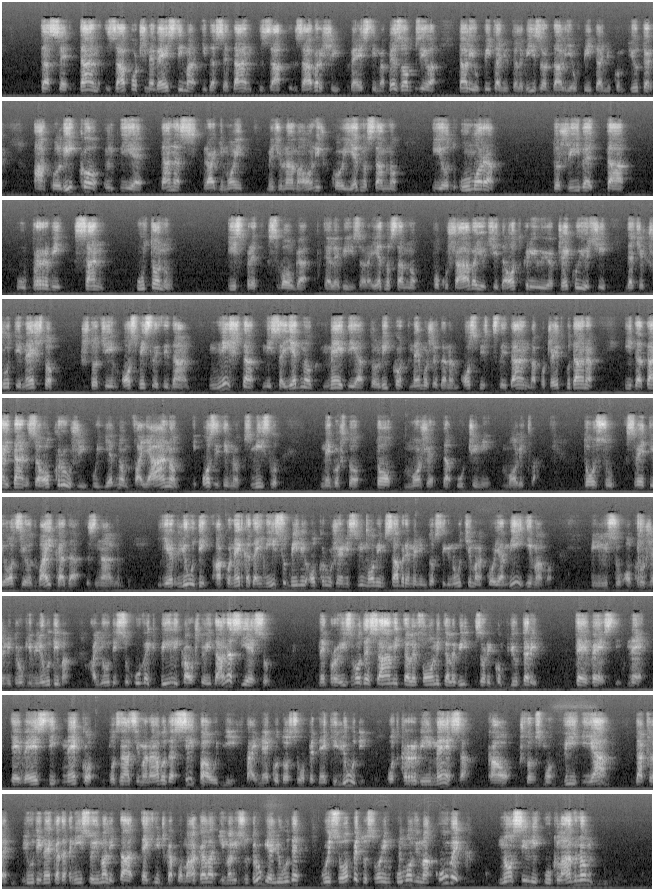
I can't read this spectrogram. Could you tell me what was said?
da se dan započne vestima i da se dan za, završi vestima, bez obzira da li je u pitanju televizor, da li je u pitanju kompjuter, a koliko je danas, dragi moji, među nama onih koji jednostavno i od umora dožive da u prvi san utonu ispred svoga televizora. Jednostavno pokušavajući da otkriju i očekujući da će čuti nešto što će im osmisliti dan. Ništa ni sa jednog medija toliko ne može da nam osmisli dan na početku dana i da taj dan zaokruži u jednom valjanom i pozitivnom smislu nego što to može da učini molitva. To su sveti oci od vajkada znali. Jer ljudi, ako nekada i nisu bili okruženi svim ovim savremenim dostignućima koja mi imamo, bili su okruženi drugim ljudima, a ljudi su uvek bili, kao što i danas jesu, ne proizvode sami telefoni, televizori, kompjuteri, te vesti. Ne, te vesti neko pod znacima navoda sipa od njih, taj neko, to su opet neki ljudi od krvi i mesa, kao što smo vi i ja. Dakle, ljudi nekada nisu imali ta tehnička pomagala, imali su druge ljude koji su opet u svojim umovima uvek nosili uglavnom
